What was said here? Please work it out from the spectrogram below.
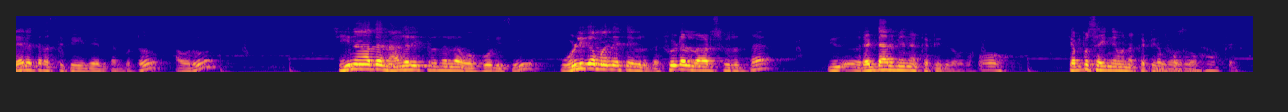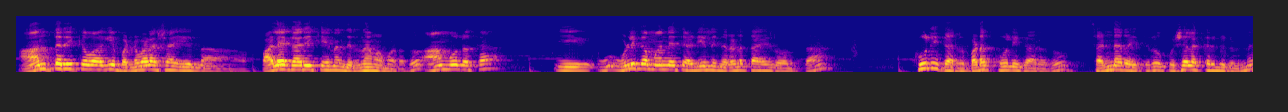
ಬೇರೆ ಥರ ಸ್ಥಿತಿ ಇದೆ ಅಂತಂದ್ಬಿಟ್ಟು ಅವರು ಚೀನಾದ ನಾಗರಿಕರನ್ನೆಲ್ಲ ಒಗ್ಗೂಡಿಸಿ, ಉಳಿಗ ಮಾನ್ಯತೆ ವಿರುದ್ಧ, ಫ್ಯೂಡಲ್ ಲಾರ್ಡ್ಸ್ ವಿರುದ್ಧ ರೆಡ್ ಆರ್ಮಿನ ಕಟ್ಟಿದ್ರು ಅವರು. ಕೆಂಪು ಸೈನ್ಯವನ್ನು ಕಟ್ಟಿದ್ರು. ಆಂತರಿಕವಾಗಿ ಬಂಡವಾಳಶಾಹಿಯನ್ನು ಪಾಳೆಗಾರಿಕೆಯನ್ನು ನಿರ್ನಾಮ ಮಾಡೋದು ಆ ಮೂಲಕ ಈ ಉಳಿಗ ಮಾನ್ಯತೆ ಅಡಿಯಲ್ಲಿ ನೆರಳುತ್ತಾ ಇರುವಂಥ ಕೂಲಿಗಾರರು ಬಡ ಕೂಲಿಗಾರರು ಸಣ್ಣ ರೈತರು ಕುಶಲಕರ್ಮಿಗಳನ್ನ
